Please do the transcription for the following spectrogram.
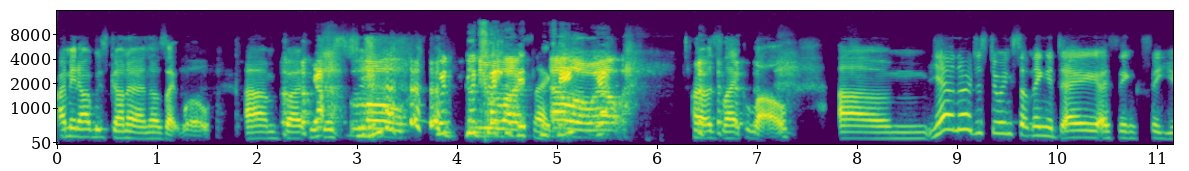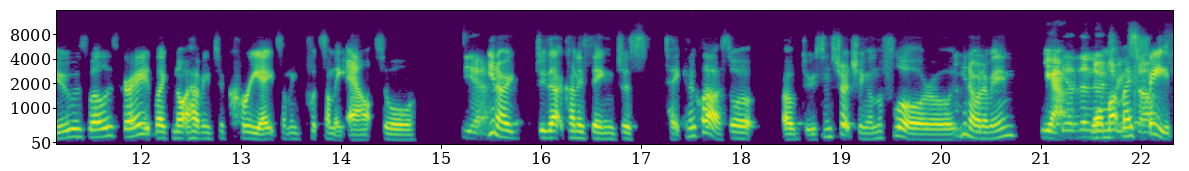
I mean, I was gonna, and I was like, whoa. Um, but Yeah. just. Good, good you like, eh? LOL. Yeah. I was like, lol. Um, yeah, no, just doing something a day, I think for you as well is great. Like not having to create something, put something out, or Yeah. you know, do that kind of thing. Just taking a class, or I'll do some stretching on the floor, or you know what mm-hmm. I mean. Yeah. yeah, warm up my stuff. feet.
